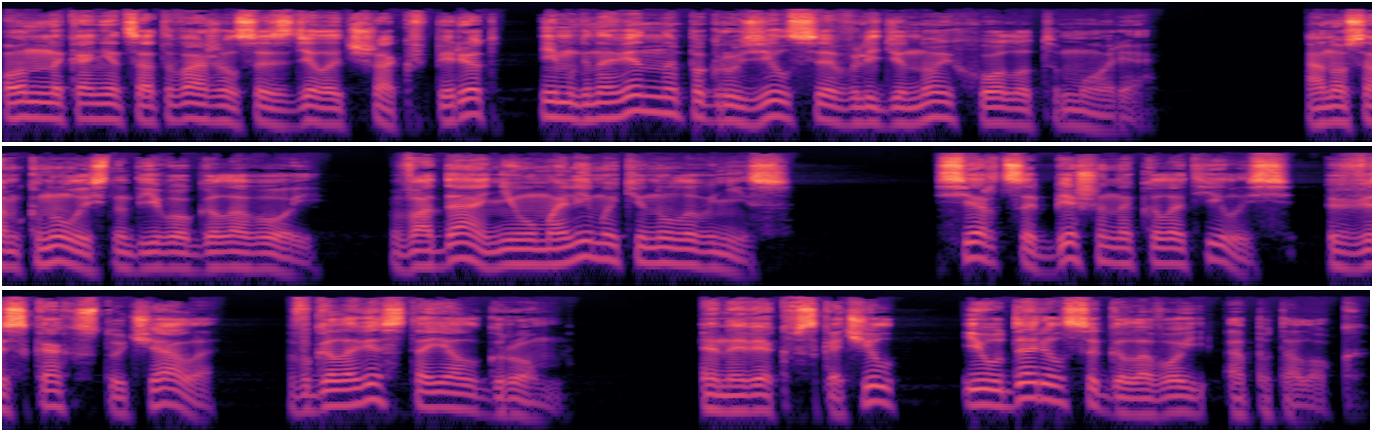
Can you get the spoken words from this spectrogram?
Он, наконец, отважился сделать шаг вперед и мгновенно погрузился в ледяной холод моря. Оно сомкнулось над его головой. Вода неумолимо тянула вниз. Сердце бешено колотилось, в висках стучало, в голове стоял гром. Эннвек вскочил и ударился головой о потолок.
